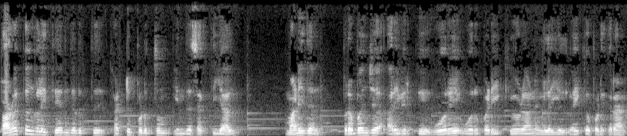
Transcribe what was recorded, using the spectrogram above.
பழக்கங்களை தேர்ந்தெடுத்து கட்டுப்படுத்தும் இந்த சக்தியால் மனிதன் பிரபஞ்ச அறிவிற்கு ஒரே ஒரு படி கீழான நிலையில் வைக்கப்படுகிறான்.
